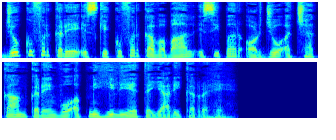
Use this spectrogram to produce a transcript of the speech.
جو کفر کرے اس کے کفر کا وبال اسی پر اور جو اچھا کام کریں وہ اپنی ہی لیے تیاری کر رہے ہیں۔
